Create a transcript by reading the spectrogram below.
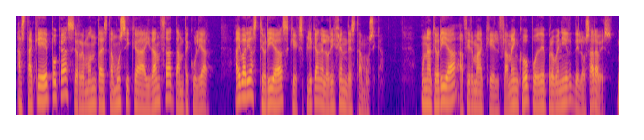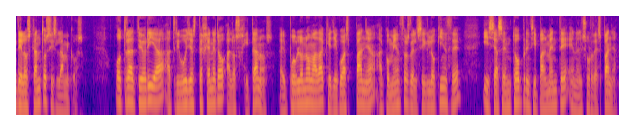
¿Hasta qué época se remonta esta música y danza tan peculiar? Hay varias teorías que explican el origen de esta música. Una teoría afirma que el flamenco puede provenir de los árabes, de los cantos islámicos. Otra teoría atribuye este género a los gitanos, el pueblo nómada que llegó a España a comienzos del siglo XV y se asentó principalmente en el sur de España.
